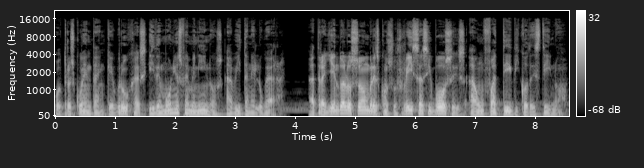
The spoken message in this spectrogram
Otros cuentan que brujas y demonios femeninos habitan el lugar, atrayendo a los hombres con sus risas y voces a un fatídico destino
